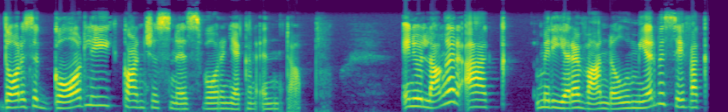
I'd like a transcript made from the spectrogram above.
daar is 'n godly consciousness waarin jy kan intap. En hoe langer ek met die Here wandel, hoe meer besef ek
